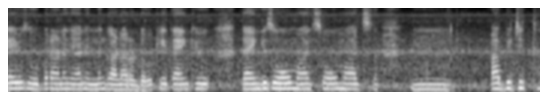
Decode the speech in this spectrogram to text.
ലൈവ് സൂപ്പറാണ്. ഞാൻ എന്നും കാണാറുണ്ട്. Okay thank you thank you so much so much Abhijith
